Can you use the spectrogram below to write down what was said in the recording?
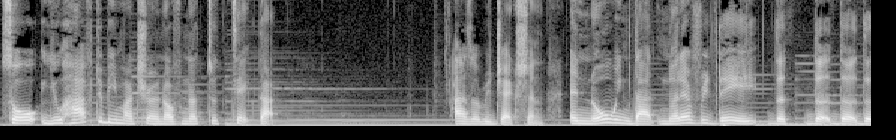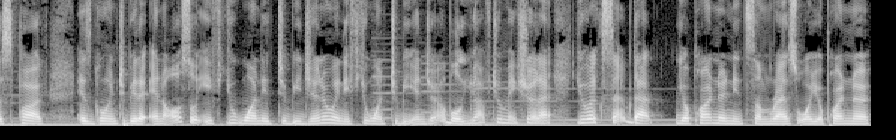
So you have to be mature enough not to take that as a rejection and knowing that not every day the, the the the spark is going to be there. And also if you want it to be genuine if you want to be enjoyable you have to make sure that you accept that your partner needs some rest or your partner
